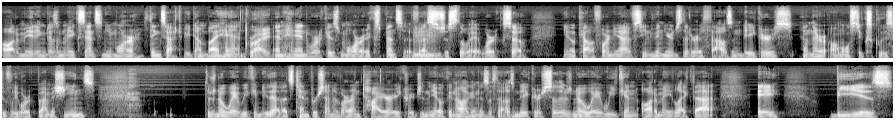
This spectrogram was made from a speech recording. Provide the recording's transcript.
automating doesn't make sense anymore. Things have to be done by hand. Right. And handwork is more expensive. Mm. That's just the way it works. So, you know, California, I've seen vineyards that are a thousand acres and they're almost exclusively worked by machines. There's no way we can do that. That's 10% of our entire acreage in the Okanagan is a thousand acres. So there's no way we can automate like that. A. B is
